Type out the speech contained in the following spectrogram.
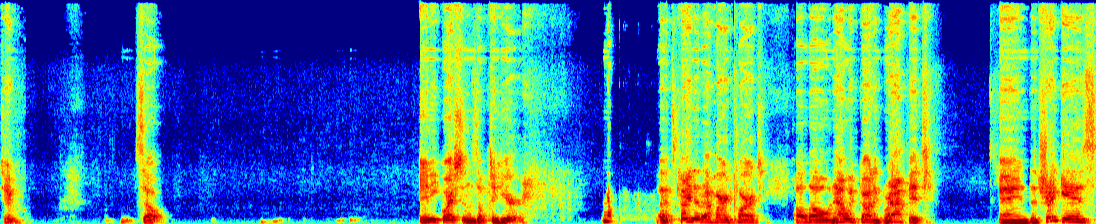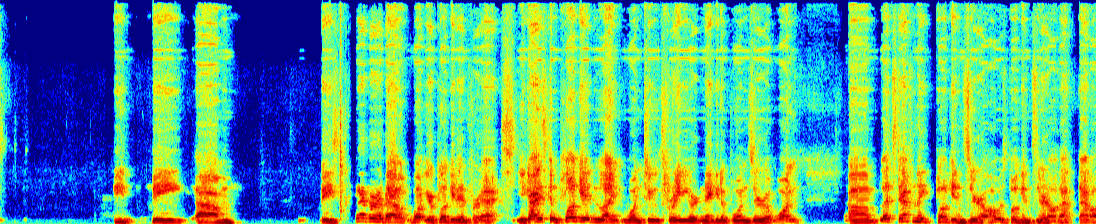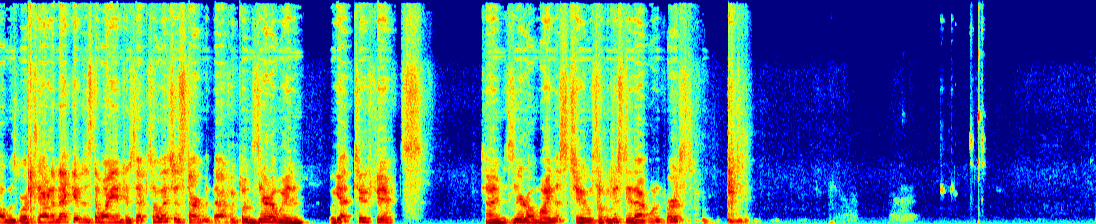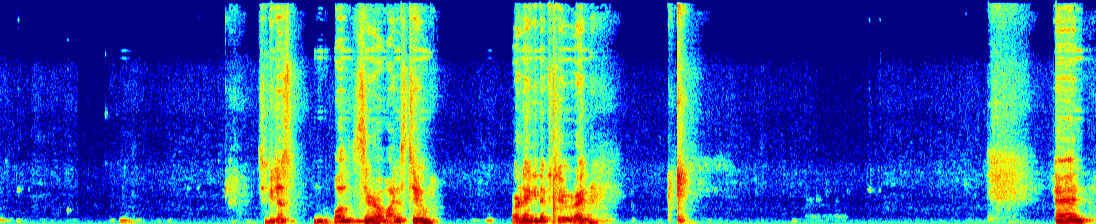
2. So, any questions up to here? Nope. That's kind of the hard part, although now we've got to graph it. And the trick is be, be um, be clever about what you're plugging in for X. You guys can plug in like one, two, three or negative one, zero, one. Um, let's definitely plug in zero. Always plug in zero. That that always works out, and that gives us the y-intercept. So let's just start with that. If we plug zero in, we get two fifths times zero minus two. So we just do that one first. should be just, well, 0 minus 2 or negative 2, right? And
